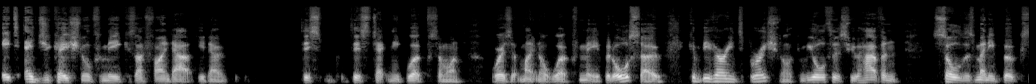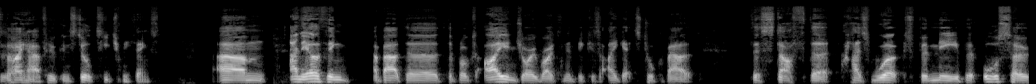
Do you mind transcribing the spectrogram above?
it's educational for me because i find out you know this this technique work for someone, whereas it might not work for me. But also it can be very inspirational. It can be authors who haven't sold as many books as I have who can still teach me things. Um, and the other thing about the the blogs, I enjoy writing them because I get to talk about the stuff that has worked for me, but also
